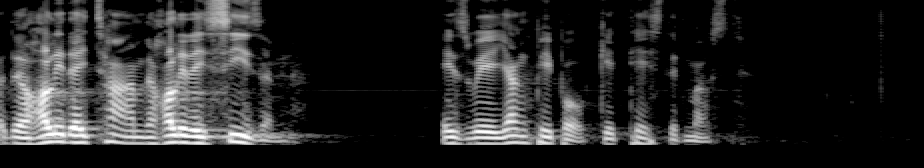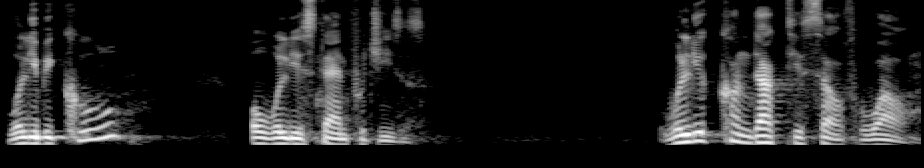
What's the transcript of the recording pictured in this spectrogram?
the holiday time, the holiday season, is where young people get tested most. Will you be cool or will you stand for Jesus? Will you conduct yourself well?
